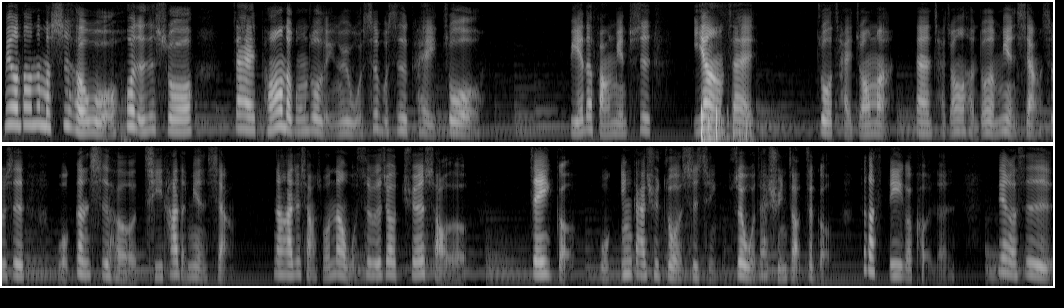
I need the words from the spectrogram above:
没有到那么适合我，或者是说，在同样的工作领域，我是不是可以做别的方面？就是一样在做彩妆嘛，但彩妆有很多的面相，是不是我更适合其他的面相？那他就想说，那我是不是就缺少了这一个我应该去做的事情？所以我在寻找这个，这个是第一个可能。第二个是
